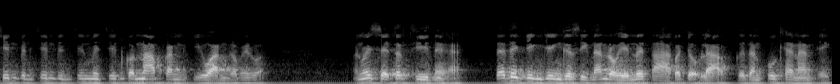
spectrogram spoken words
ชิ้นเป็นชิ้นเป็นชิ้นเป็นชิ้นก็นับกันกี่วันก็ไม่รู้ มันไม่เสร็จสักทีหนึ่งอะแต่ที่จริง ๆ คือสิ่งนั้นเราเห็นด้วยตาก็จบแล้ว คือท่านพูดแค่นั้นเอง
